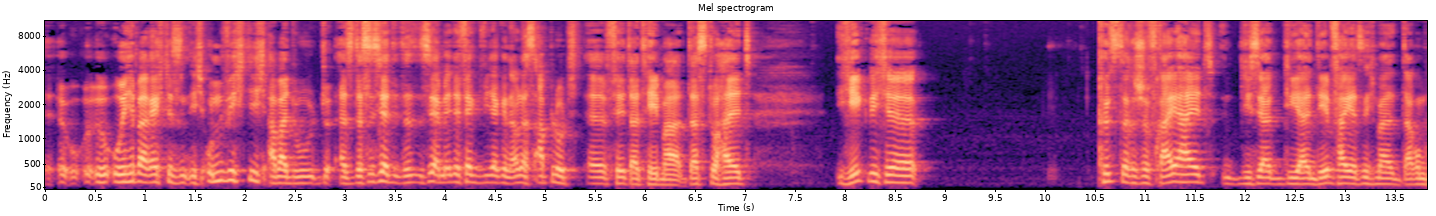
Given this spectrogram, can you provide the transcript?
Urheberrechte sind nicht unwichtig, aber du, du, also das ist ja, das ist ja im Endeffekt wieder genau das Upload-Filter-Thema, dass du halt jegliche künstlerische Freiheit, die ist ja, die ja in dem Fall jetzt nicht mal, darum,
